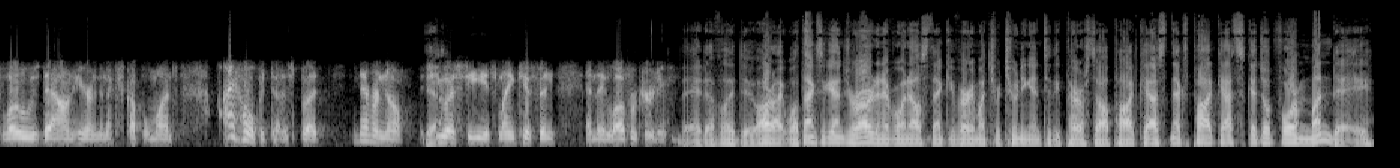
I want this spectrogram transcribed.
slows down here in the next couple months. I hope it does, but never know. It's Yeah. USC, it's Lane Kiffin, and they love recruiting. They definitely do. All right. Well, thanks again, Gerard, and everyone else. Thank you very much for tuning in to the Peristyle podcast. Next podcast scheduled for Monday,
